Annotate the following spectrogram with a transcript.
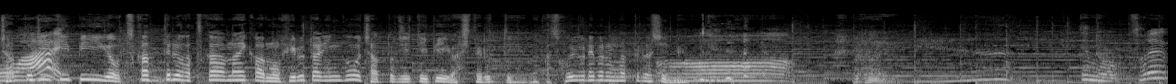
チャット GTP を使ってるか使わないかのフィルタリングをチャット GTP がしてるっていうなんかそういうレベルになってるらしいね。あーでもそれ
